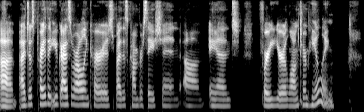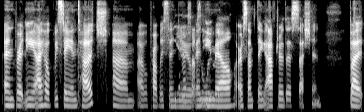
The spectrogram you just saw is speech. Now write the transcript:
um, I just pray that you guys were all encouraged by this conversation um, and for your long term healing. And Brittany, I hope we stay in touch. Um, I will probably send Yes, you an email or something after this session. But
